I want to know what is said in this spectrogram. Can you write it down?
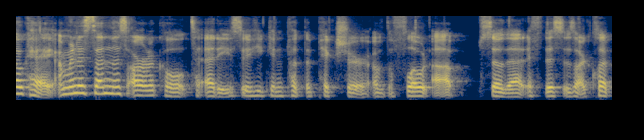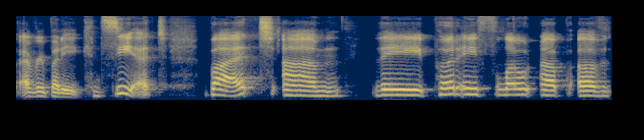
Okay, I'm going to send this article to Eddie so he can put the picture of the float up, so that if this is our clip, everybody can see it. But um, they put a float up of.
